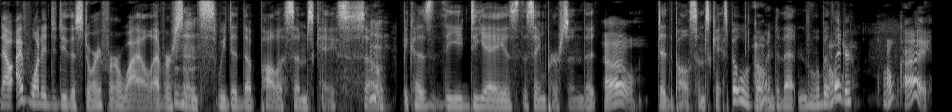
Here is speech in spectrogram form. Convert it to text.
Now, I've wanted to do this story for a while, ever Mhm. since we did the Paula Sims case. So, Hmm. because the DA is the same person that Oh, did the Paula Sims case, but we'll go Oh. into that in a little bit Oh. later. okay.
